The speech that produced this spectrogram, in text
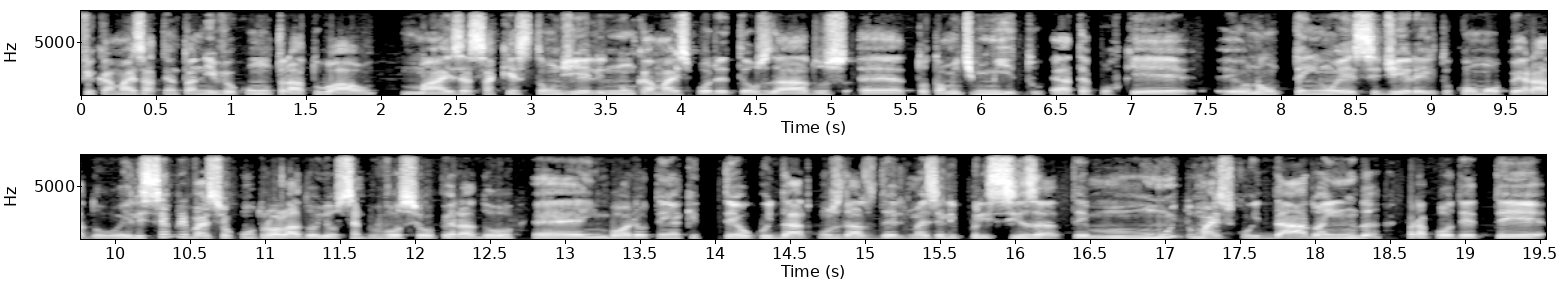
ficar mais atento a nível contratual, mas essa questão de ele nunca mais poder ter os dados é totalmente mito. É até porque eu não tenho esse direito como operador. Ele sempre vai ser o controlador e eu sempre vou ser o operador, é, embora eu tenha que ter o cuidado com os dados dele, mas ele precisa ter muito mais cuidado ainda para poder ter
